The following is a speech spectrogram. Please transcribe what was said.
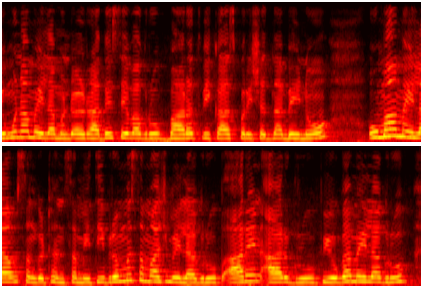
યમુના મહિલા મંડળ, રાધે સેવા ગ્રુપ, ભારત વિકાસ પરિષદના બહેનો, ઉમા મહિલા સંગઠન સમિતિ, બ્રહ્મ સમાજ મહિલા group R N R group, yoga મહિલા ગ્રુપ,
